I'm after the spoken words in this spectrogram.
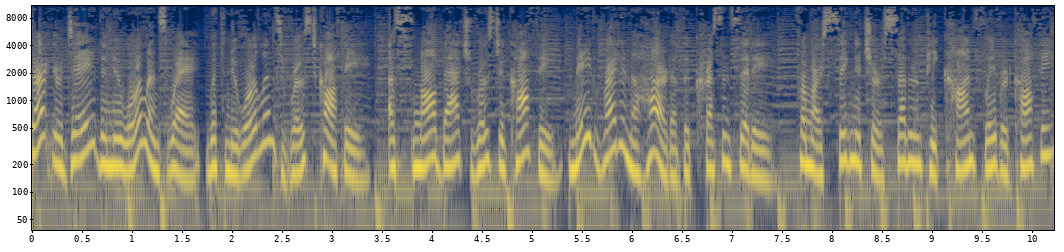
Start your day the New Orleans way with New Orleans Roast Coffee, a small batch roasted coffee made right in the heart of the Crescent City. From our signature Southern pecan flavored coffee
